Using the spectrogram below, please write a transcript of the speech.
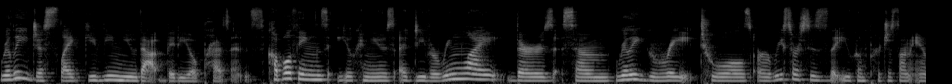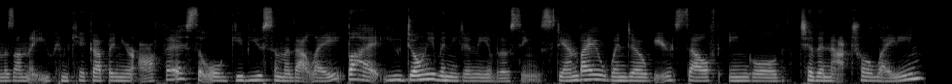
really just like giving you that video presence? Couple things you can use a Diva ring light. There's some really great tools or resources that you can purchase on Amazon that you can kick up in your office that will give you some of that light, but you don't even need any of those things. Stand by a window, get yourself angled to the natural lighting,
